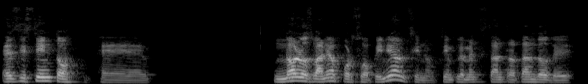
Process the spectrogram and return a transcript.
es distinto. Eh, no los baneo por su opinión, sino simplemente están tratando de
